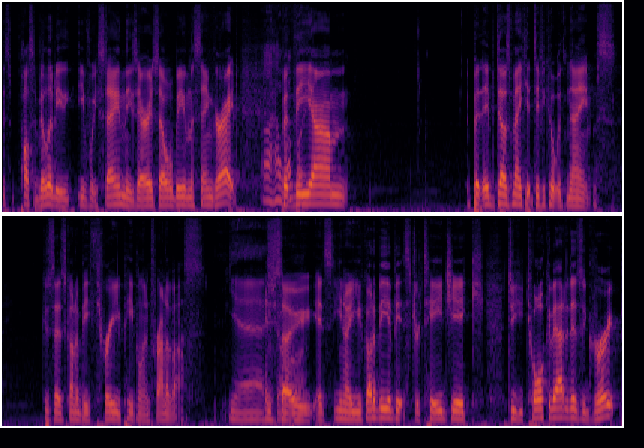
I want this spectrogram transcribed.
it's a possibility if we stay in these areas, they'll all be in the same grade. Oh, how but lovely. the um, but it does make it difficult with names because there's going to be three people in front of us. yeah, And sure. so it's you know you've got to be a bit strategic. Do you talk about it as a group?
